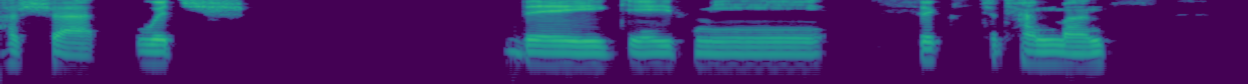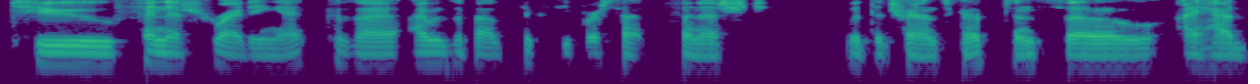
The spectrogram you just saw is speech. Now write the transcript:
Hachette, which they gave me six to 10 months to finish writing it because I, I was about 60% finished with the transcript. And so I had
